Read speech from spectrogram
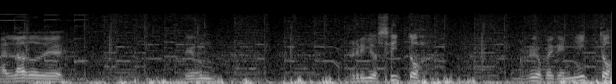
al lado de, de un ríocito río pequeñito.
